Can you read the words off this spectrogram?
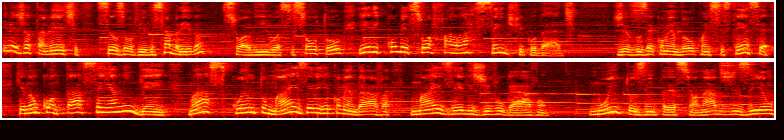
Imediatamente seus ouvidos se abriram, sua língua se soltou e ele começou a falar sem dificuldade. Jesus recomendou com insistência que não contassem a ninguém, mas quanto mais ele recomendava, mais eles divulgavam. Muitos impressionados diziam:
